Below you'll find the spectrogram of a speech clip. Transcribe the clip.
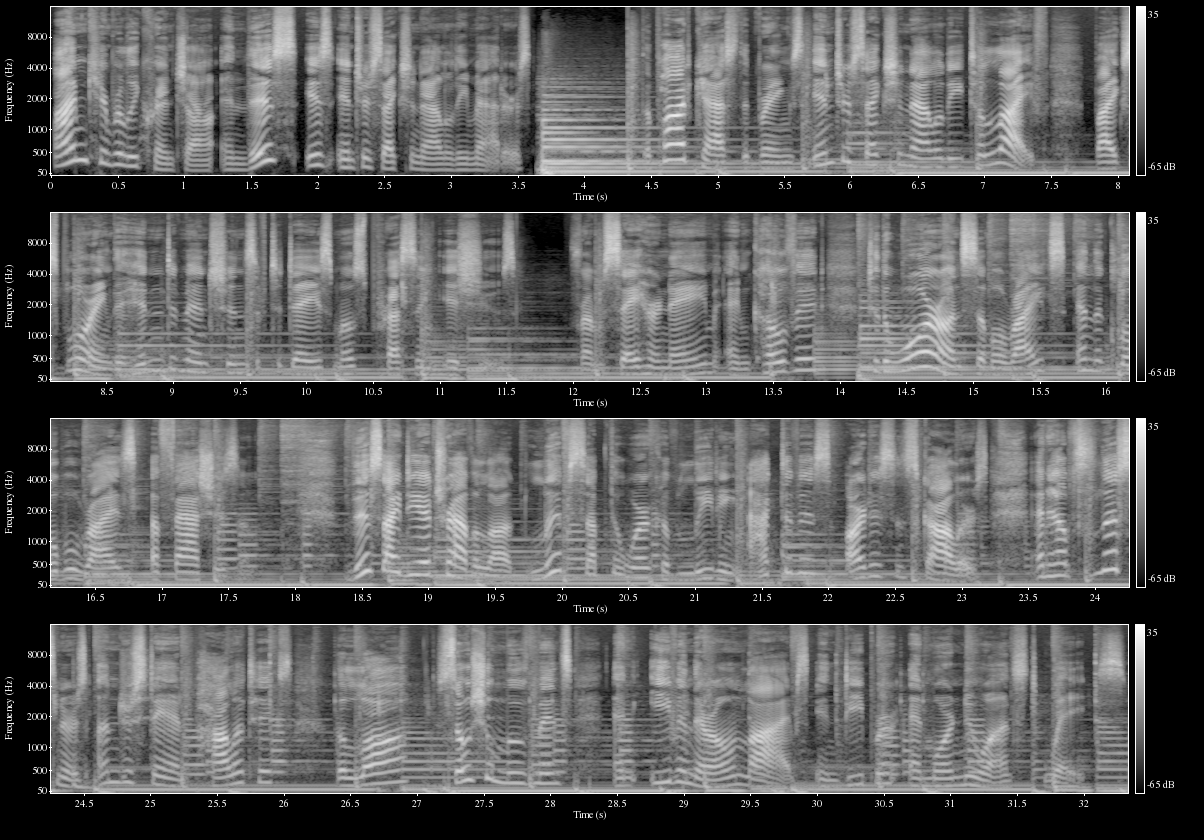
I'm Kimberlé Crenshaw, and this is Intersectionality Matters, the podcast that brings intersectionality to life by exploring the hidden dimensions of today's most pressing issues. From Say Her Name and COVID to the war on civil rights and the global rise of fascism. This idea travelogue lifts up the work of leading activists, artists, and scholars and helps listeners understand politics, the law, social movements, and even their own lives in deeper and more nuanced ways.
